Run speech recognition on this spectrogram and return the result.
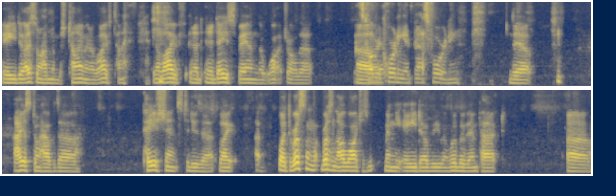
AEW. I just don't have that much time in a lifetime, in a life, in a, in a day's span to watch all that. It's called Uh, recording and fast forwarding. Yeah, I just don't have the patience to do that. Like, like the wrestling wrestling I watch is mainly AEW and a little bit of Impact. Uh,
